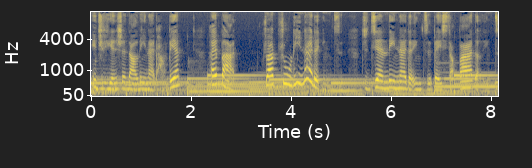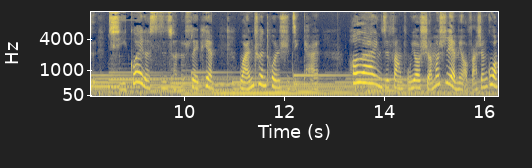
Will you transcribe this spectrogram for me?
一直延伸到丽奈旁边，还把抓住丽奈的影子。只见丽奈的影子被小巴的影子奇怪的撕成了碎片，完全吞噬景台。后来，影子仿佛又什么事也没有发生过，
